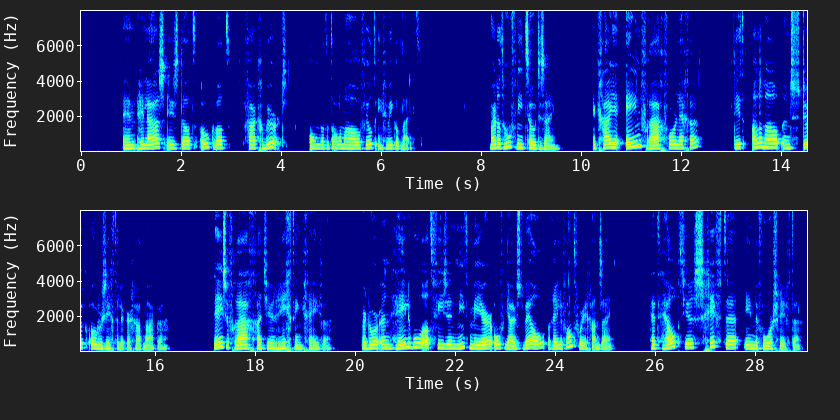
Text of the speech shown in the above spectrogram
En helaas is dat ook wat vaak gebeurt omdat het allemaal veel te ingewikkeld lijkt. Maar dat hoeft niet zo te zijn. Ik ga je één vraag voorleggen die het allemaal een stuk overzichtelijker gaat maken. Deze vraag gaat je richting geven, waardoor een heleboel adviezen niet meer of juist wel relevant voor je gaan zijn. Het helpt je schiften in de voorschriften.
